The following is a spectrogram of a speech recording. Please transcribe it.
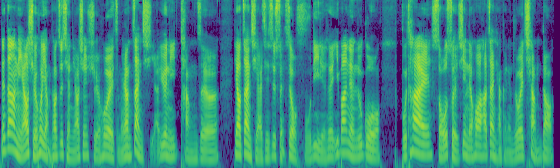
那当然，你要学会仰漂之前，你要先学会怎么样站起来，因为你躺着要站起来，其实水是有浮力的，所以一般人如果不太熟水性的话，他站起来可能就会呛到。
